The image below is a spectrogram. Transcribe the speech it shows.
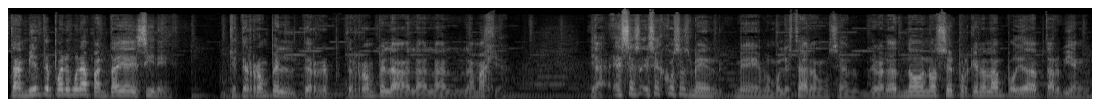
también te ponen una pantalla de cine que te rompe, el, te, te rompe la, la- la- la magia. Ya, esas, esas cosas me, me- me molestaron. O sea, de verdad no, no sé por qué no la han podido adaptar bien.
